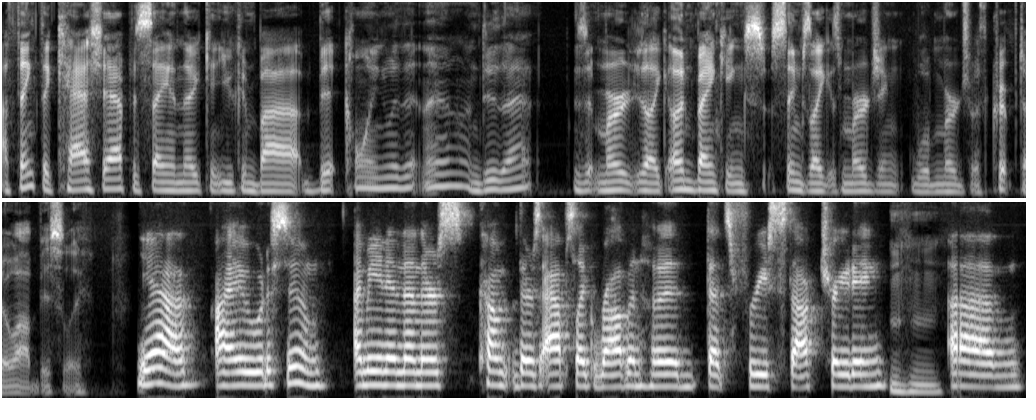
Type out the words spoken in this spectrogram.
I think the Cash App is saying they can you can buy Bitcoin with it now and do that. Is it merge like unbanking seems like it's merging will merge with crypto, obviously. Yeah, I would assume. I mean, and then there's com- there's apps like Robinhood that's free stock trading. hmm um,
